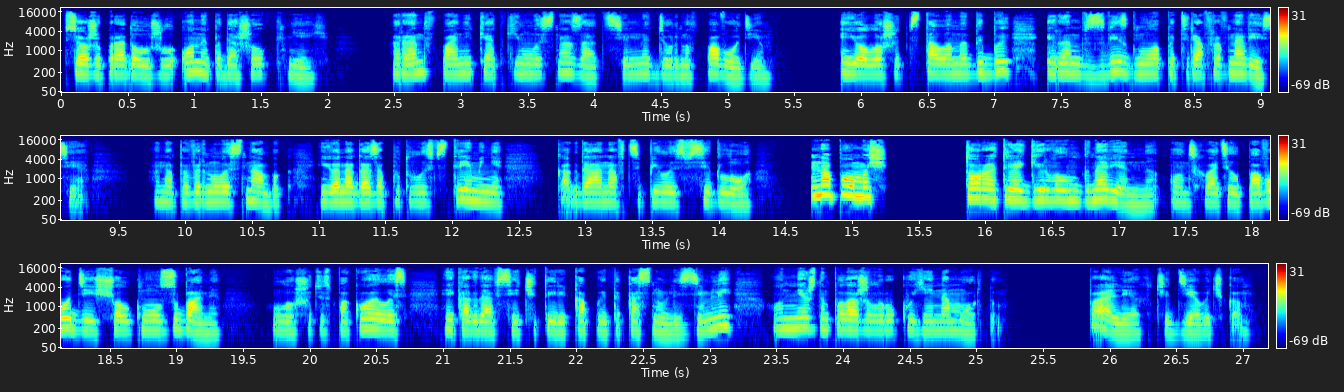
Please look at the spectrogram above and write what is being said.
Все же продолжил он и подошел к ней. Рен в панике откинулась назад, сильно дернув поводья. Ее лошадь встала на дыбы, и Рен взвизгнула, потеряв равновесие — она повернулась на бок, ее нога запуталась в стремени, когда она вцепилась в седло. «На помощь!» Тор отреагировал мгновенно. Он схватил поводья и щелкнул зубами. Лошадь успокоилась, и когда все четыре копыта коснулись земли, он нежно положил руку ей на морду. «Полегче, девочка», —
